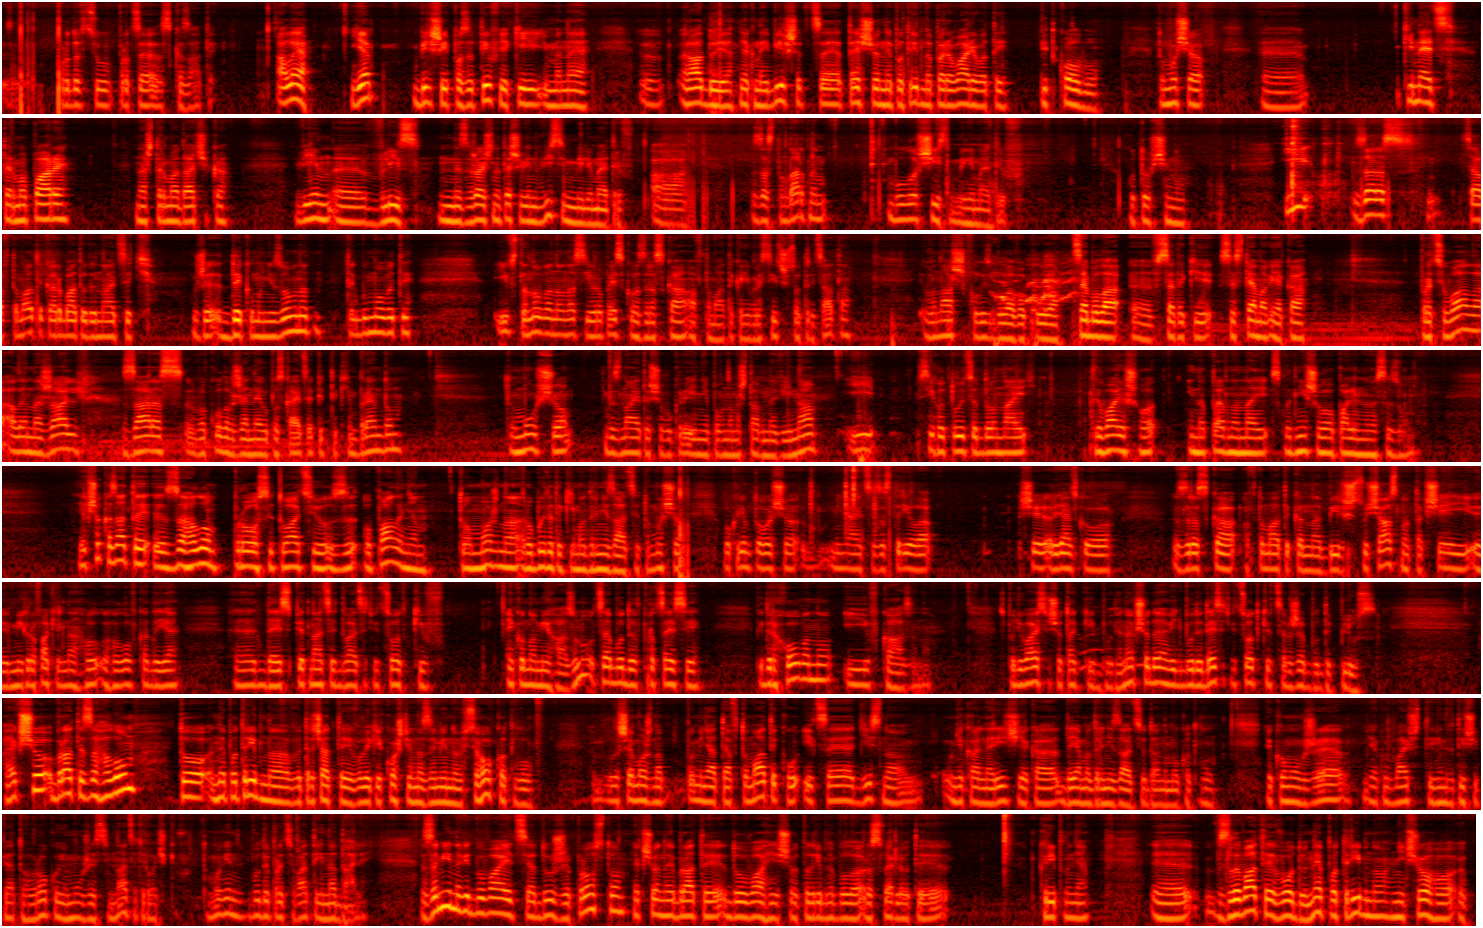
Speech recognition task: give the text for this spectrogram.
продавцю про це сказати. Але є більший позитив, який мене е, радує якнайбільше, це те, що не потрібно переварювати під колбу. Тому що е, кінець термопари, наш термодатчика, він е, вліз, незважаючи на те, що він 8 мм, а за стандартним було 6 мм у товщину. І зараз ця автоматика Arbat 11 вже декомунізована, так би мовити. І встановлена у нас європейського зразка автоматика Євросіт 630. Вона ж колись була вакула. Це була е, все-таки система, яка працювала, але, на жаль, зараз вакула вже не випускається під таким брендом, тому що ви знаєте, що в Україні повномасштабна війна, і всі готуються до найтривалішого і, напевно, найскладнішого опалювального сезону. Якщо казати е, загалом про ситуацію з опаленням, то можна робити такі модернізації, тому що, окрім того, що міняється застаріла ще радянського зразка автоматика на більш сучасну, так ще й е, мікрофакельна головка дає е, десь 15-20% економії газу. Ну, це буде в процесі підраховано і вказано. Сподіваюся, що так і буде. Ну, якщо навіть буде 10%, це вже буде плюс. А якщо брати загалом, то не потрібно витрачати великих коштів на заміну всього котлу. Лише можна поміняти автоматику, і це дійсно унікальна річ, яка дає модернізацію даному котлу, якому вже, як ви бачите, він 2005 року, йому вже 17 років, тому він буде працювати і надалі. Заміна відбувається дуже просто, якщо не брати до уваги, що потрібно було розсверлювати кріплення. Е, Зливати воду не потрібно, нічого е,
